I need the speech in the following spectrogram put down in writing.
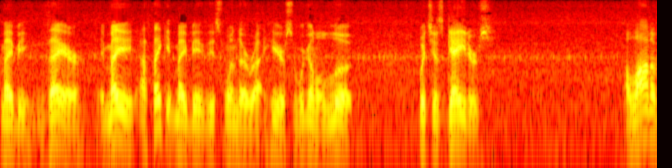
Maybe there. It may, I think it may be this window right here, so we're gonna look, which is Gators. A lot of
